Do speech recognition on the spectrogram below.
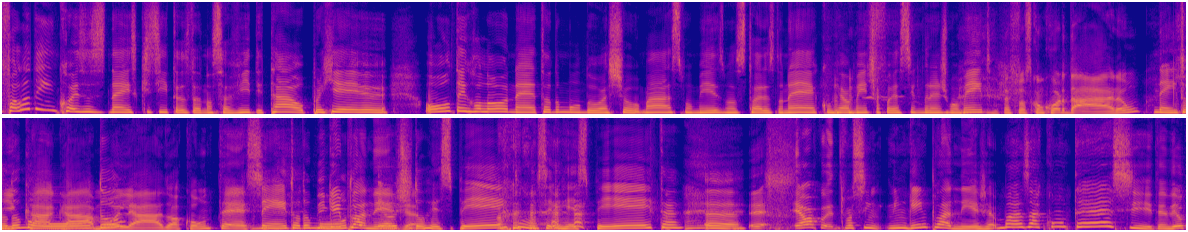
falando em coisas né, esquisitas da nossa vida e tal, porque ontem rolou, né? Todo mundo achou o máximo mesmo as histórias do Neco. Realmente foi assim um grande momento. As pessoas concordaram Nem que todo cagar mundo. molhado acontece. Nem todo mundo. Ninguém Eu planeja. te dou respeito, você me respeita. Ah, É, é uma coisa, tipo assim, ninguém planeja, mas acontece, entendeu?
